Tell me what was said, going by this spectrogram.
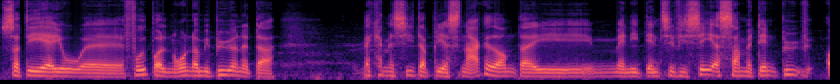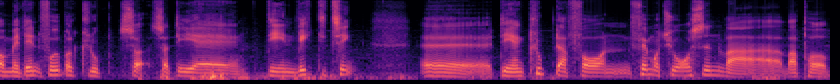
Så det er jo øh, fodbolden rundt om i byerne, der, hvad kan man sige, der bliver snakket om, der i, man identificerer sig med den by og med den fodboldklub. Så, så det, er, det er en vigtig ting. Øh, det er en klub, der for 25 år siden var, var på,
